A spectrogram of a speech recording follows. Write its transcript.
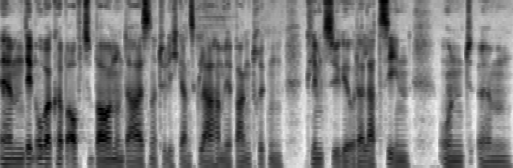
ähm, den Oberkörper aufzubauen. Und da ist natürlich ganz klar, haben wir Bankdrücken, Klimmzüge oder Latziehen und ähm,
